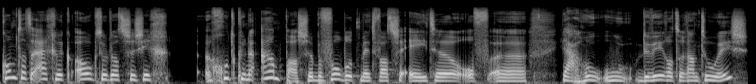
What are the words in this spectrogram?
komt dat eigenlijk ook doordat ze zich goed kunnen aanpassen? Bijvoorbeeld met wat ze eten of eh, ja, hoe, hoe de wereld eraan toe is?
